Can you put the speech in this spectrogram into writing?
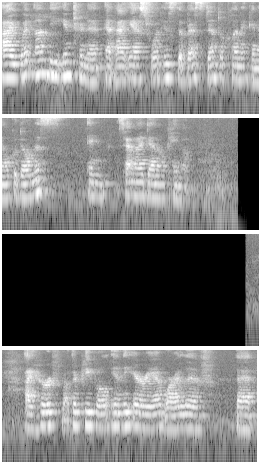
I went on the internet and I asked what is the best dental clinic in Algodones and Sani Dental came up. I heard from other people in the area where I live that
